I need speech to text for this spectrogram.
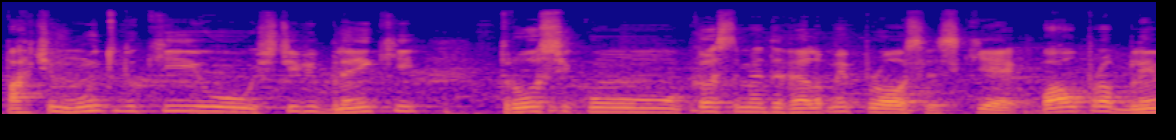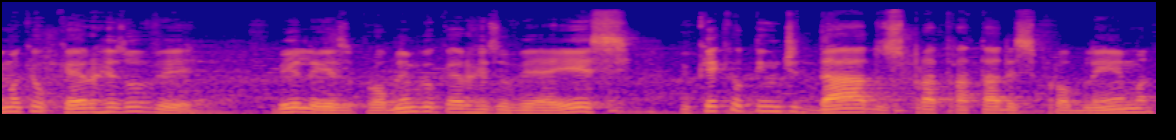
parte muito do que o Steve Blank trouxe com o Customer Development Process, que é qual o problema que eu quero resolver. Beleza, o problema que eu quero resolver é esse. E o que é que eu tenho de dados para tratar desse problema?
